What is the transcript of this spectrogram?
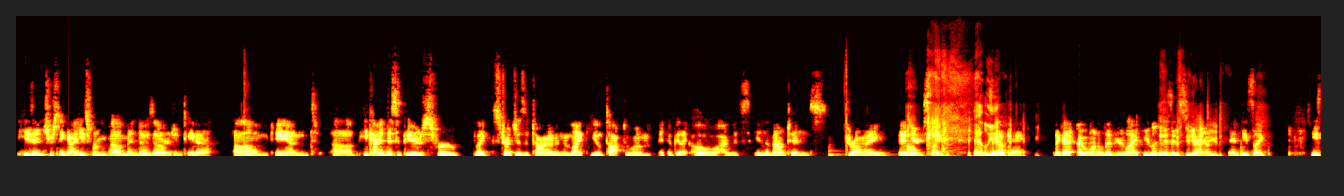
he's an interesting guy. He's from uh, Mendoza, Argentina, um, Cool. and uh, he kind of disappears for like stretches of time, and then like you'll talk to him, and he'll be like, "Oh, I was in the mountains drawing," and Oh. you're just like, Hell yeah! "Okay." Like I, I want to live your life. You look at his Instagram, dude. and he's like, he's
